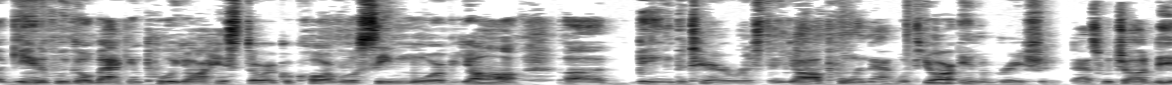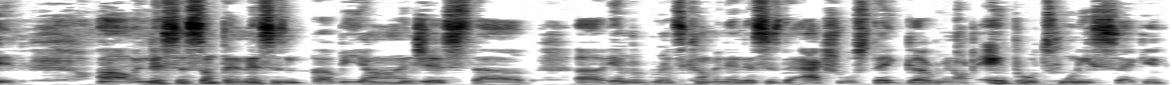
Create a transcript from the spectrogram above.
Again, if we go back and pull y'all historical card, we'll see more of y'all uh, being the terrorist and y'all pulling that with your immigration. That's what y'all did. Um, and this is something, this is uh, beyond just uh, uh, immigrants coming in. This is the actual state government. On April 22nd,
